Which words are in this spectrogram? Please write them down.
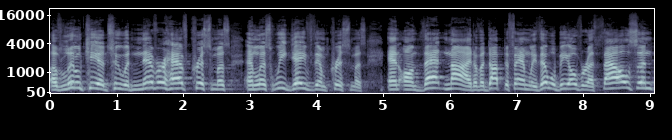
of little kids who would never have Christmas unless we gave them Christmas. And on that night of Adopt a Family, there will be over a thousand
